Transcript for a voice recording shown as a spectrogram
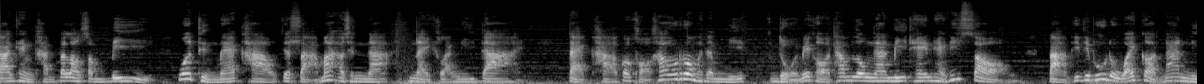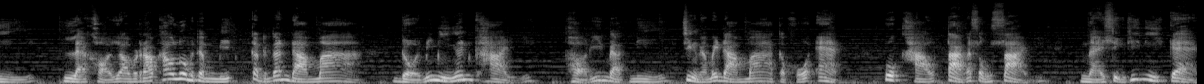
การแข่งขันประลองซอมบี้ว่าถึงแม้เขาจะสามารถเอาชนะในครั้งนี้ได้ แต่เขาก็ขอเข้าร่วมพันธมิตร โดยไม่ขอทำโรงงานมีเทนแห่งที่ 2 ตามที่ได้พูดเอาไว้ก่อนหน้านี้ และขอยอมรับเข้าร่วมพันธมิตรกับทางด้านดราม่าโดยไม่มีเงื่อนไข พอได้ยินแบบนี้จึงทำให้ดราม่ากับโคแอด พวกเขาต่างก็สงสัย ไหนสิ่งที่นีแกน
